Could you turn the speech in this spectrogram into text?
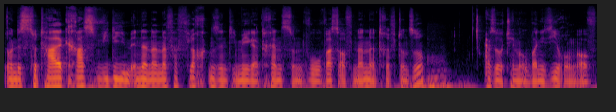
Und es ist total krass, wie die ineinander verflochten sind, die Megatrends und wo was aufeinander trifft und so. Also Thema Urbanisierung auf,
